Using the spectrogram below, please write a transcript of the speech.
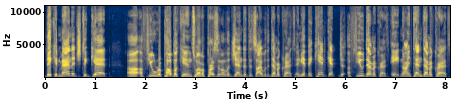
They can manage to get uh, a few Republicans who have a personal agenda to side with the Democrats, and yet they can't get a few Democrats, eight, nine, ten Democrats,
